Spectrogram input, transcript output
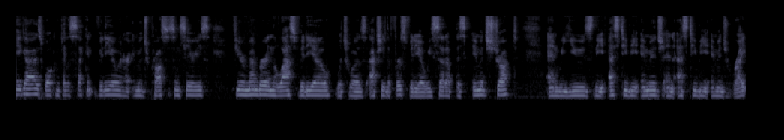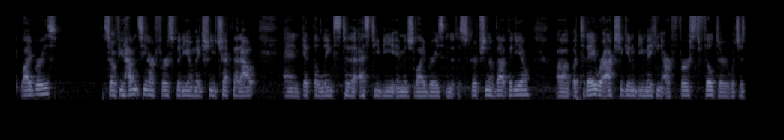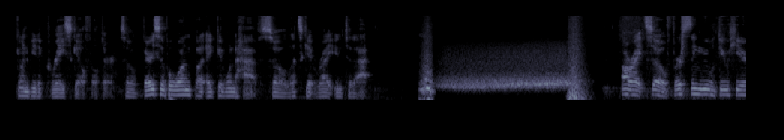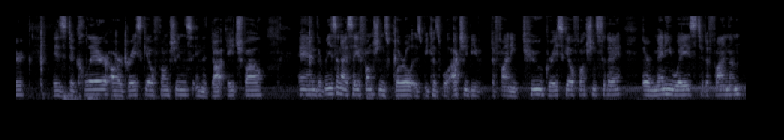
Hey guys, welcome to the second video in our image processing series. If you remember in the last video, which was actually the first video, we set up this image struct and we use the STB image and STB image write libraries. So if you haven't seen our first video, make sure you check that out and get the links to the STB image libraries in the description of that video. Uh, but today we're actually going to be making our first filter, which is going to be the grayscale filter. So very simple one, but a good one to have. So let's get right into that. Alright, so first thing we will do here is declare our grayscale functions in the .h file. And the reason I say functions plural is because we'll actually be defining two grayscale functions today. There are many ways to define them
